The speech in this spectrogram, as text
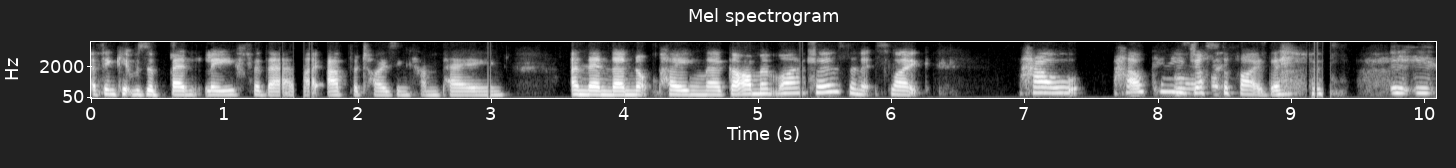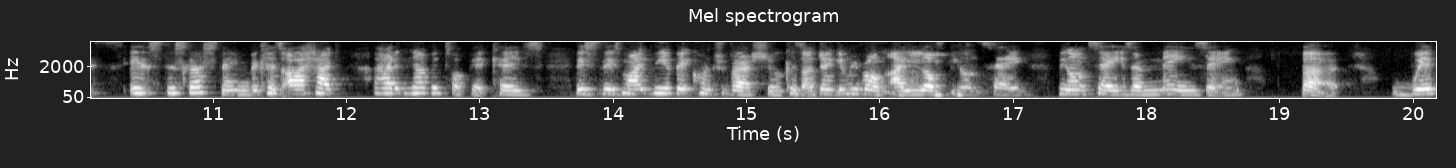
I think it was a Bentley for their like advertising campaign, and then they're not paying their garment workers. And it's like, how how can you oh, justify this? It, it's it's disgusting because I had I had another topic because this this might be a bit controversial because I uh, don't get me wrong, I love Beyonce. Beyonce is amazing, but with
